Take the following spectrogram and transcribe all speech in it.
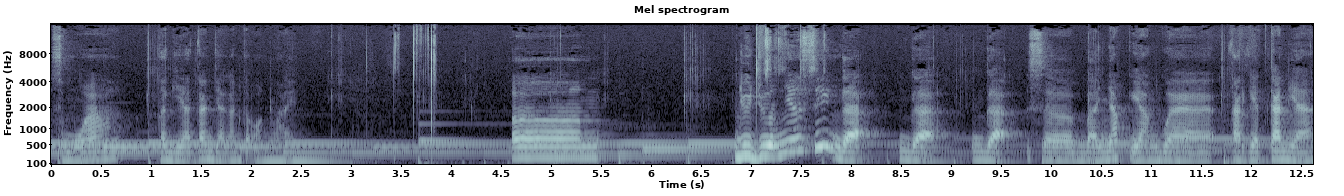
semua kegiatan jalan ke online um, jujurnya sih nggak nggak nggak sebanyak yang gue targetkan ya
